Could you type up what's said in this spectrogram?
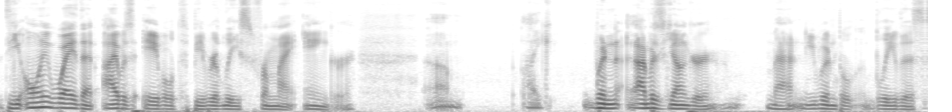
the only way that I was able to be released from my anger um like when I was younger, Matt, you wouldn't bel believe this.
